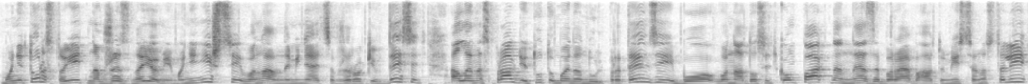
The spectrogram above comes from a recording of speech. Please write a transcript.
Монітор стоїть на вже знайомій мені ніжці, вона не міняється вже років 10, але насправді тут у мене нуль претензій, бо вона досить компактна, не забирає багато місця на столі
